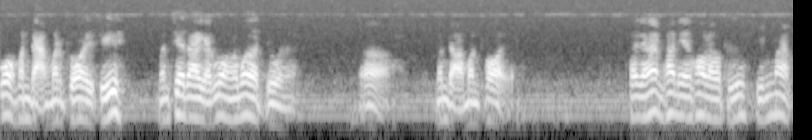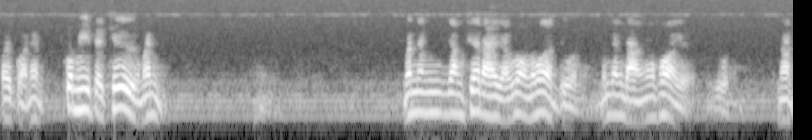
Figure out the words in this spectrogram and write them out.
ก็มันด่างมันพลอยสิมันเสียดายอยากล่วงละเมิดอยู่นะอ่ามันด่างมันพลอย ถ้าอย่างนั้นพระเนียนของเราถือชิ้นมากไปกว่านั้น ก็มีแต่ชื่อมัน มันยังยังเสียดายอยากล่วงละเมิดอยู่ มันยังดังยังพ่อยอยู่นั่น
